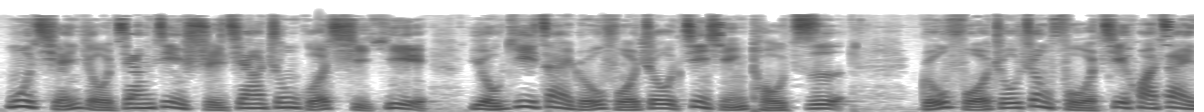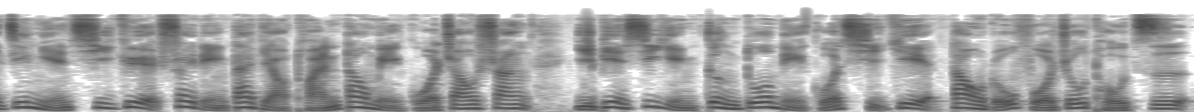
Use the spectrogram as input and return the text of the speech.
目前有将近十家中国企业有意在柔佛州进行投资。柔佛州政府计划在今年七月率领代表团到美国招商，以便吸引更多美国企业到柔佛州投资。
